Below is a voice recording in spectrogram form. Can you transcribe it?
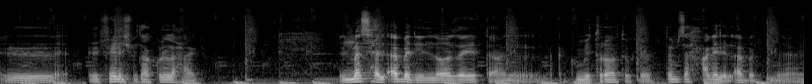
ال- الفينش بتاع كل حاجة. المسح الأبدي اللي هو زي بتاع الكمبيوترات وكده. تمسح حاجة للأبد. يعني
